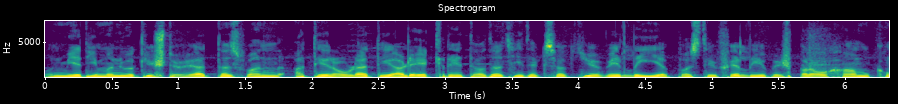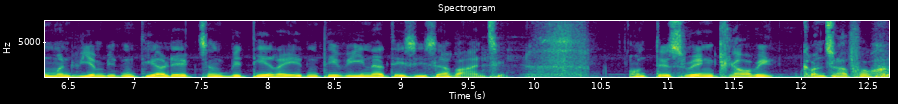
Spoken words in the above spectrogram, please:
Und mir hat immer nur gestört, dass wenn ein Tiroler Dialekt redet, hat, jeder gesagt, ja, lieb, was die für liebe Sprache haben, kommen wir mit dem Dialekt sagen, wie die reden, die Wiener, das ist ein Wahnsinn. Und deswegen glaube ich ganz einfach,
